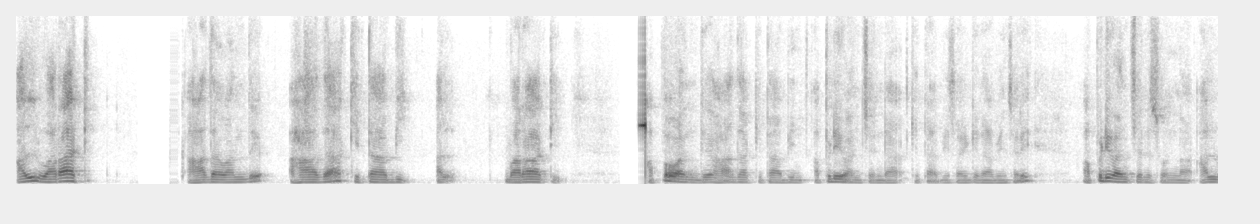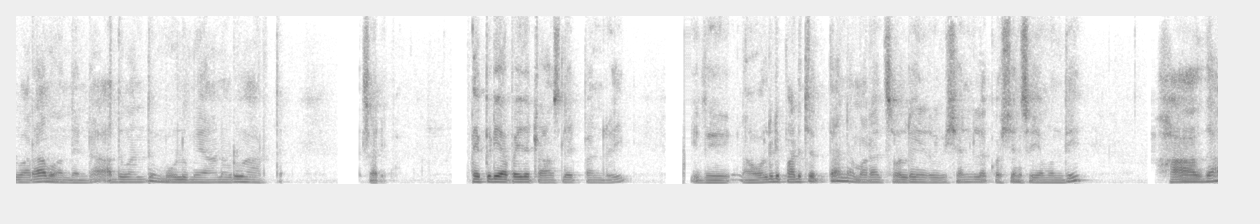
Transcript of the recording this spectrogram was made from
அல் வராட்டி. ஆதா வந்து ஹாதா கிதாபி அல் வராட்டி அப்போ வந்து ஹாதா கிதாபின் அப்படி வந்துச்சுண்டா கிதாபி சரி கிதாபின் சரி அப்படி வந்துச்சுன்னு சொன்னால் அல் வராமல் வந்துண்டா அது வந்து முழுமையான ஒரு வார்த்தை. சரி எப்படி அப்போ இதை டிரான்ஸ்லேட் பண்ணுறேன் இது நான் ஆல்ரெடி படித்தது தான் நான் மற சொல்கிறேன் ரிவிஷனில் கொஷின் செய்ய முந்தி. ஹாதா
